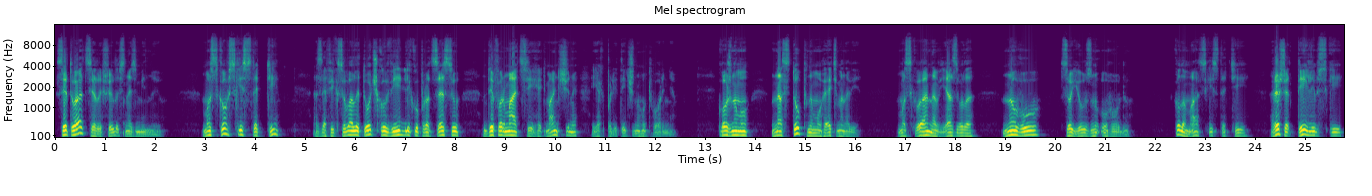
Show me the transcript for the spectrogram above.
ситуація лишилась незмінною. Московські статті зафіксували точку відліку процесу деформації Гетьманщини як політичного утворення. Кожному наступному гетьманові Москва нав'язувала нову союзну угоду. Коломацькі статті, решетилівські,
